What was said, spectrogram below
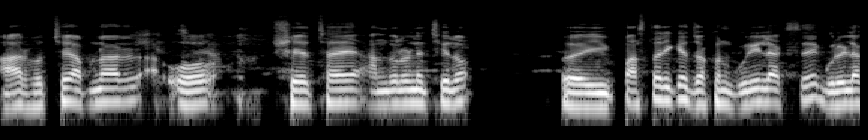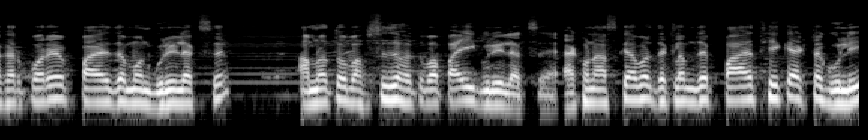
আর হচ্ছে আপনার ও স্বেচ্ছায় আন্দোলনে ছিল। ওই পাঁচ তারিখে যখন গুলি লাগছে, গুলি লাগার পরে পায়ে যেমন গুলি লাগছে, আমরা তো ভাবছি যে হয়তো বা পায়েই গুলি লাগছে। এখন আজকে আবার দেখলাম যে পায়ে থেকে একটা গুলি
